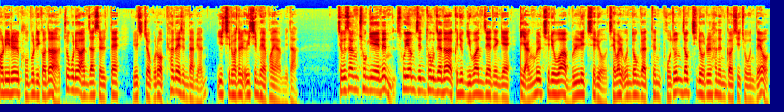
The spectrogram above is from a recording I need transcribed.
허리를 구부리거나 쪼그려 앉았을 때 일시적으로 편해진다면 이 질환을 의심해 봐야 합니다. 증상 초기에는 소염 진통제나 근육 이완제 등의 약물 치료와 물리 치료, 재활 운동 같은 보존적 치료를 하는 것이 좋은데요.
